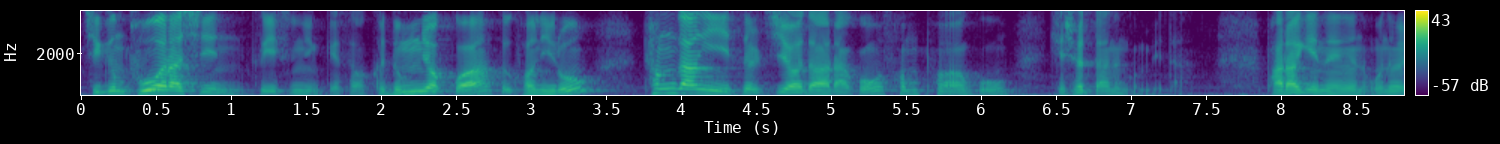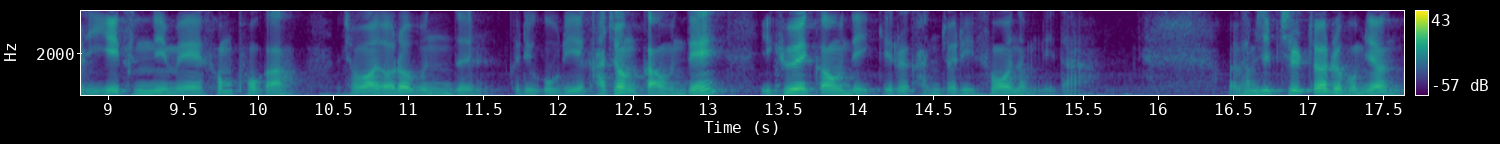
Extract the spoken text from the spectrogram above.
지금 부활하신 그 예수님께서 그 능력과 그 권위로 평강이 있을지어다라고 선포하고 계셨다는 겁니다. 바라기는 오늘 이 예수님의 선포가 저와 여러분들 그리고 우리의 가정 가운데 이 교회 가운데 있기를 간절히 소원합니다. 37절을 보면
